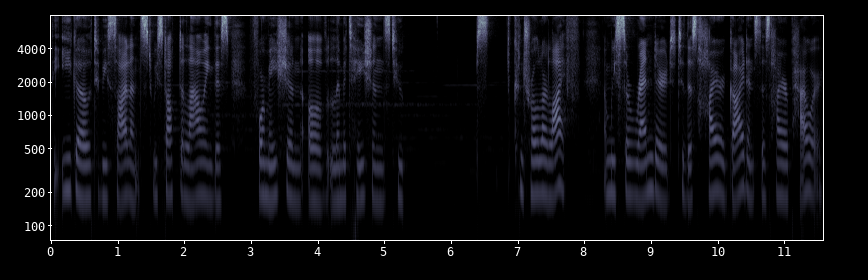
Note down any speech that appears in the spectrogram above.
the ego to be silenced. We stopped allowing this formation of limitations to s- control our life. And we surrendered to this higher guidance, this higher power.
